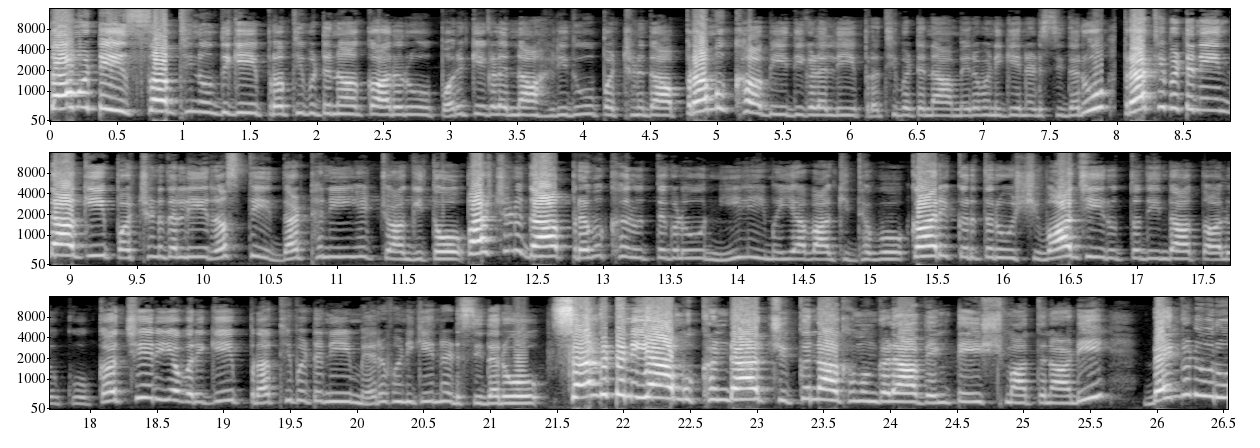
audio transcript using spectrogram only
ತಾಮಟಿ ಸದ್ದಿನೊಂದಿಗೆ ಪ್ರತಿಭಟನಾಕಾರರು ಪೊರಕೆಗಳನ್ನ ಹಿಡಿದು ಪಟ್ಟಣದ ಪ್ರಮುಖ ಬೀದಿಗಳಲ್ಲಿ ಪ್ರತಿಭಟನಾ ಮೆರವಣಿಗೆ ನಡೆಸಿದರು. ಪ್ರತಿಭಟನೆಯಿಂದಾಗಿ ಪಟ್ಟಣದಲ್ಲಿ ರಸ್ತೆ ದಟ್ಟಣೆ ಹೆಚ್ಚಾಗಿತ್ತು. ಪಟ್ಟಣದ ಪ್ರಮುಖ ವೃತ್ತಗಳು ನೀಲಿಮಯವಾಗಿದ್ದವು. ಕಾರ್ಯಕರ್ತರು ಶಿವಾಜಿ ವೃತ್ತದಿಂದ ತಾಲೂಕು ಕಚೇರಿಯವರೆಗೆ ಪ್ರತಿಭಟನೆ ಮೆರವಣಿಗೆ ನಡೆಸಿದರು. ಸಂಘಟನೆಯ ಮುಖಂಡ ಚಿಕ್ಕನಾಗಮಂಗಳ ವೆಂಕಟೇಶ್ ಮಾತನಾಡಿ, ಬೆಂಗಳೂರು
